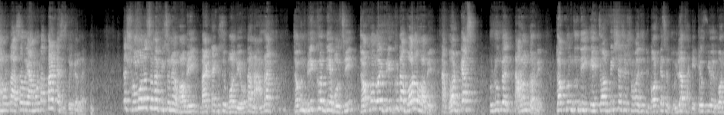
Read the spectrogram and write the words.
আমলটা আছে, ওই আমলটা তার কাছে চলে যায়। তা সমালোচনা পিছনে হবে বা একটা কিছু বলবে, ওটা না। আমরা যখন বৃক্ষ দিয়ে বলছি, যখন ওই বৃক্ষটা বড় হবে একটা বট গাছ রূপে ধারণ করবে। তখন যদি এই চর বিশ্বাসের সময় যদি বট ঝুলা থাকে, কেউ কি ওই বট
